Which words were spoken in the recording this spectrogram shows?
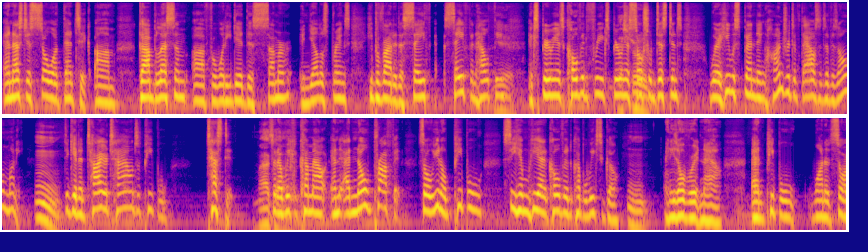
and that's just so authentic. Um, God bless him uh, for what he did this summer in Yellow Springs. He provided a safe, safe and healthy Yeah. experience, COVID-free experience, social distance, where he was spending hundreds of thousands of his own money to get entire towns of people tested My so that we could come out and at no profit. So you know, people see him. He had COVID a couple weeks ago, Mm. and he's over it now. And people wanted saw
